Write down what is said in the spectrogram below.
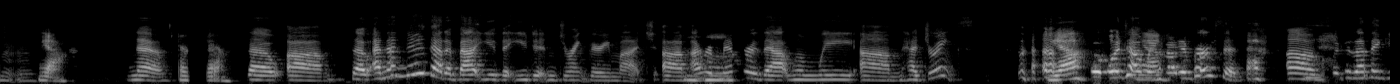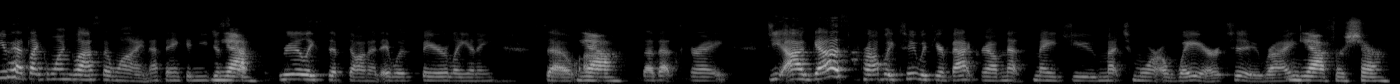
mm-mm, Yeah, no. for sure. So, um, so, and I knew that about you that you didn't drink very much. Um, I Mhm. remember that when we um, had drinks. Yeah. But one time Yeah. we met in person, um, because I think you had like one glass of wine, I think, and you just Yeah. really sipped on it. It was barely any. So, um, Yeah. so that's great. Do you, I guess probably too with your background, that's made you much more aware too, right? Yeah, for sure.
